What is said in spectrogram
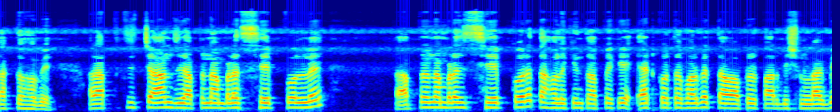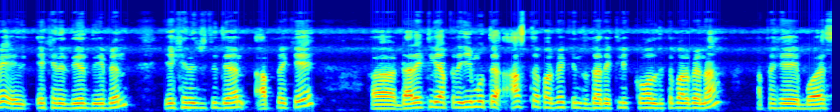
রাখতে হবে। আর আপনি যদি চান যে আপনার নাম্বারটা সেভ করলে, আপনার নাম্বারটা যদি সেভ করে, তাহলে কিন্তু আপনাকে অ্যাড করতে পারবে, তাও আপনার পারমিশন লাগবে। এখানে দিয়ে দিবেন। এখানে যদি দেন, আপনাকে ডাইরেক্টলি আপনার ইমোতে আসতে পারবে, কিন্তু ডাইরেক্টলি কল দিতে পারবে না। আপনাকে ভয়েস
